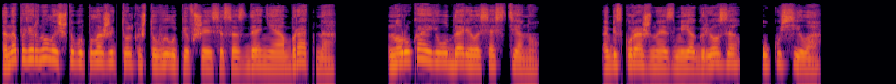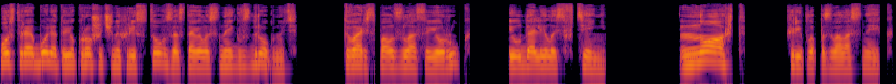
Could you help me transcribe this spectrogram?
Она повернулась, чтобы положить только что вылупившееся создание обратно, но рука ее ударилась о стену. Обескураженная змея-греза укусила. Острая боль от ее крошечных рестов заставила Снейк вздрогнуть. Тварь сползла с ее рук и удалилась в тень. «Норт!» — хрипло позвала Снейк.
